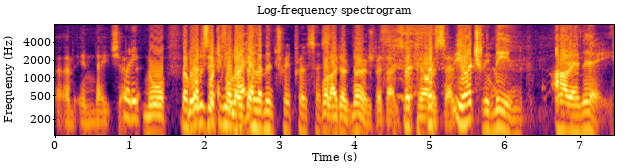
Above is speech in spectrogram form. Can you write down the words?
um, in nature. Well, it- nor But nor what, does what it do you mean follow by that. elementary processing? well, I don't know, but that's what Chiara said. you actually mean RNA,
